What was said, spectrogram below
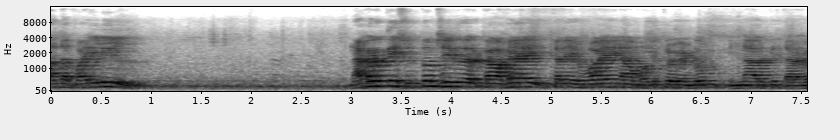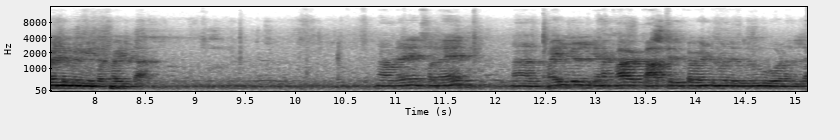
அந்த ஃபைலில் நகரத்தை சுத்தம் செய்வதற்காக இத்தனை ரூபாயை நாம் ஒதுக்க வேண்டும் இன்னாருக்கு தர வேண்டும் என்கின்ற ஃபைல் தான். நான் உடனே சொன்னேன் நான் ஃபைல்கள் எனக்காக காத்திருக்க வேண்டும் என்று விரும்புவன் அல்ல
